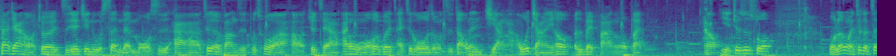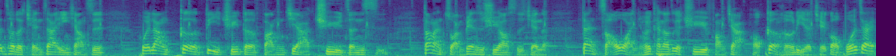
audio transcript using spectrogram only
大家哦就会直接进入圣人模式啊，这个房子不错啊，好就这样。问我会不会踩这个？我怎么知道？不能讲啊，我讲了以后要是被罚怎么办？好，也就是说，我认为这个政策的潜在影响是。会让各地区的房价趋于真实，当然转变是需要时间的，但早晚你会看到这个区域房价哦更合理的结构，不会再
